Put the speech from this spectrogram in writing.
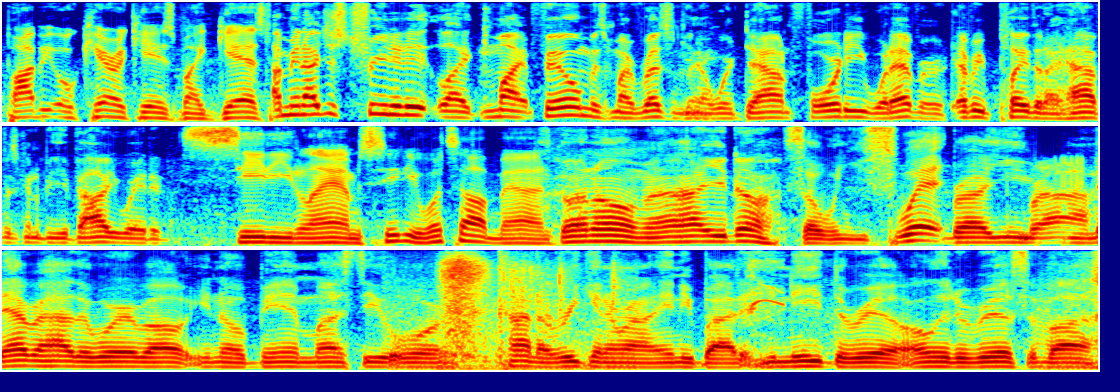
Bobby Okereke is my guest. I mean, I just treated it like my film is my resume. You know, we're down 40, whatever. Every play that I have is going to be evaluated. CeeDee Lamb. CeeDee, what's up, man? What's going on, man? How you doing? So when you sweat, bro, you, you never have to worry about you know being musty or kind of reeking around anybody. You need the real. Only the real survive.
